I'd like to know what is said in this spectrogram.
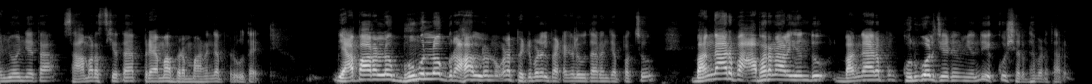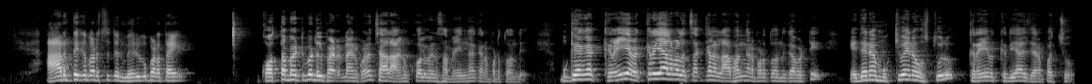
అన్యోన్యత సామరస్యత ప్రేమ బ్రహ్మాండంగా పెరుగుతాయి. వ్యాపారంలో భూముల్లో గృహాల్లోనూ కూడా పెట్టుబడులు పెట్టగలుగుతారని చెప్పొచ్చు. బంగారపు ఆభరణాల ఎందు బంగారపు కొనుగోలు చేయడం ఎందు ఎక్కువ శ్రద్ధ పెడతారు. ఆర్థిక పరిస్థితులు మెరుగుపడతాయి. కొత్త పెట్టుబడులు పెట్టడానికి కూడా చాలా అనుకూలమైన సమయంగా కనపడుతోంది. ముఖ్యంగా క్రయ విక్రయాల వల్ల చక్కని లాభం కనపడుతోంది కాబట్టి ఏదైనా ముఖ్యమైన వస్తువులు క్రయ విక్రయాలు జరపచ్చు.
